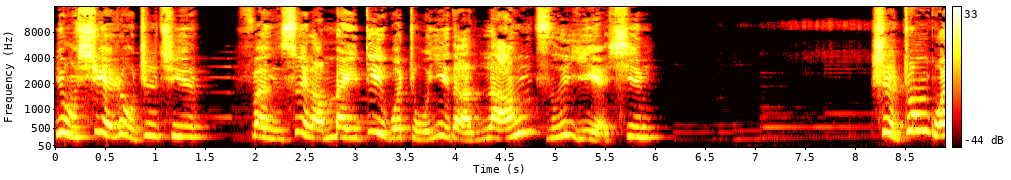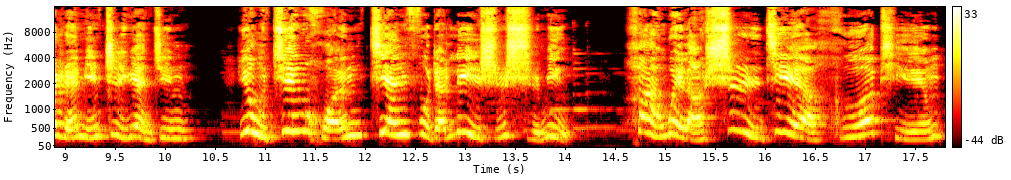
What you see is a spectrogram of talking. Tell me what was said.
用血肉之躯粉碎了美帝国主义的狼子野心，是中国人民志愿军。用军魂肩负着历史使命，捍卫了世界和平。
